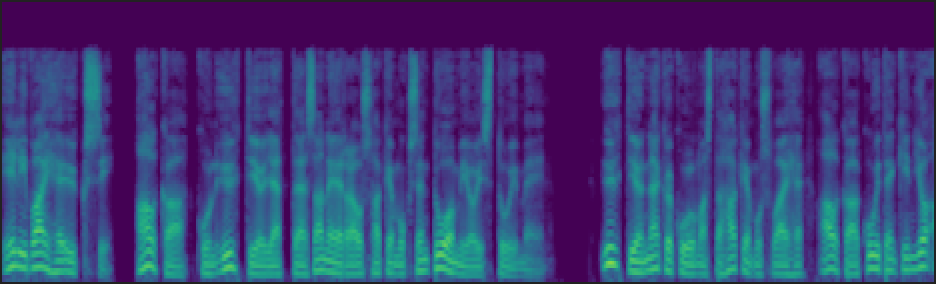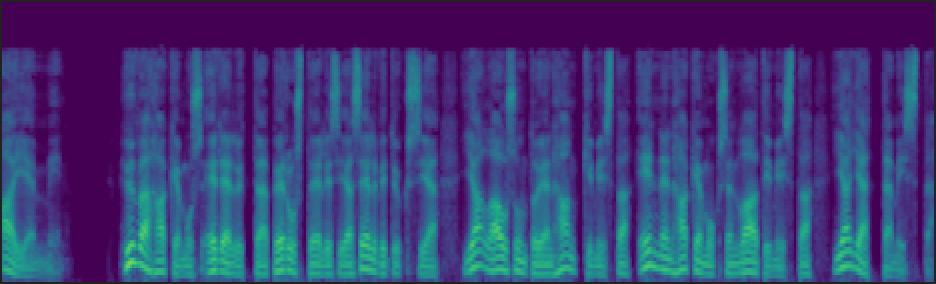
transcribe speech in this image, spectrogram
eli vaihe 1, alkaa, kun yhtiö jättää saneeraushakemuksen tuomioistuimeen. Yhtiön näkökulmasta hakemusvaihe alkaa kuitenkin jo aiemmin. Hyvä hakemus edellyttää perusteellisia selvityksiä ja lausuntojen hankkimista ennen hakemuksen laatimista ja jättämistä.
